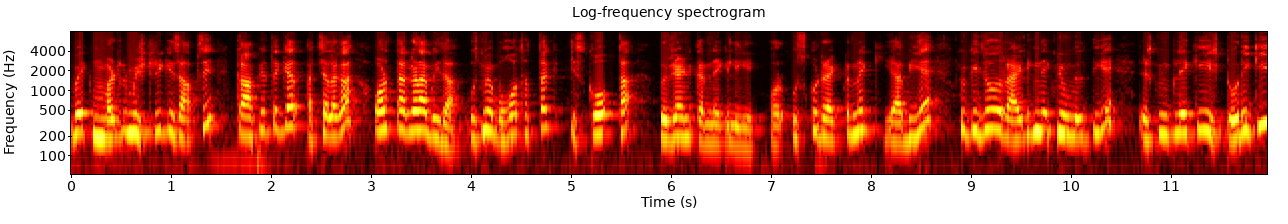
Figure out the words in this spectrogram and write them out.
वो एक मर्डर मिस्ट्री के हिसाब से काफ़ी हद तक यार अच्छा लगा और तगड़ा भी था। उसमें बहुत हद तक स्कोप था प्रेजेंट करने के लिए और उसको डायरेक्टर ने किया भी है क्योंकि जो राइटिंग देखने को मिलती है स्क्रीन प्ले की स्टोरी की,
